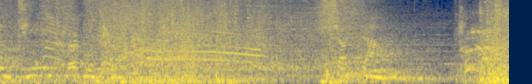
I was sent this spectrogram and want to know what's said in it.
Red team triple kill. Shut down.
